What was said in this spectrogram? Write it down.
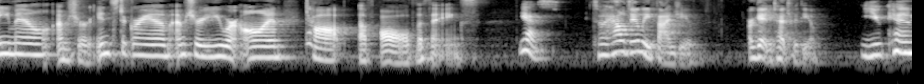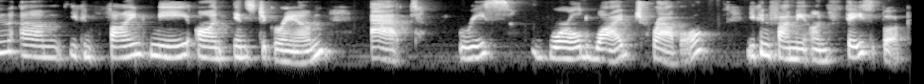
email, I'm sure Instagram. I'm sure you are on top of all the things. Yes. So, how do we find you or get in touch with you? You can um, you can find me on Instagram at Reece Worldwide Travel. You can find me on Facebook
